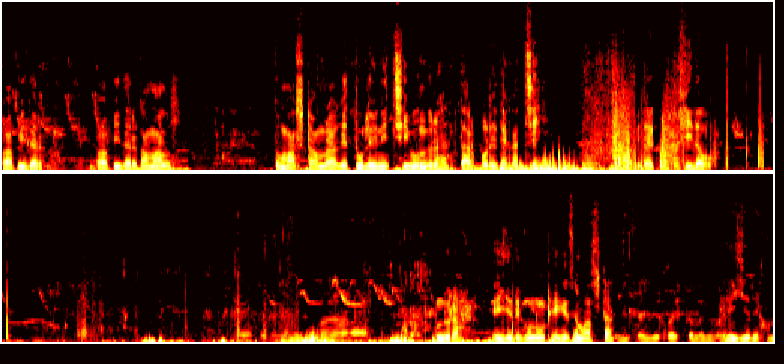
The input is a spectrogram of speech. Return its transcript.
বাপিদার বাপিদার কামাল। তো মাছটা আমরা আগে তুলে নিচ্ছি বন্ধুরা, তারপরে দেখাচ্ছি। বাপিদা, একটু হাসি দাও। বন্ধুরা, এই যে দেখুন, উঠে গেছে মাছটা। এই যে দেখুন।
